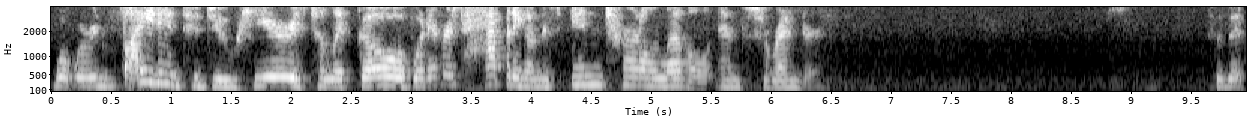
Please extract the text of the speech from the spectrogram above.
what we're invited to do here is to let go of whatever's happening on this internal level and surrender. So that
